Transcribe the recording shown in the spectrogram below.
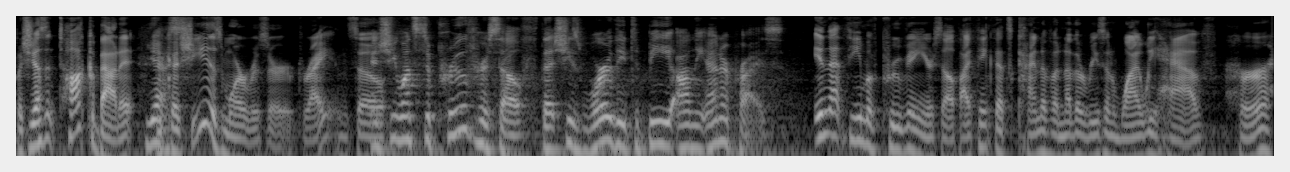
But she doesn't talk about it Yes. because she is more reserved, right? And so And she wants to prove herself that she's worthy to be on the Enterprise. in that theme of proving yourself, I think that's kind of another reason why we have her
